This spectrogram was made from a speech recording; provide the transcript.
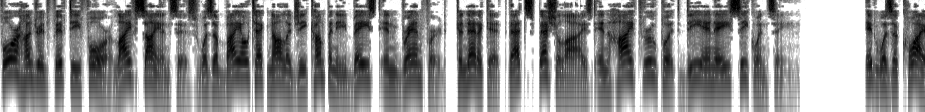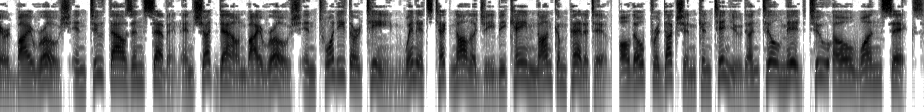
454 Life Sciences was a biotechnology company based in Branford, Connecticut that specialized in high-throughput DNA sequencing. It was acquired by Roche in 2007 and shut down by Roche in 2013 when its technology became non-competitive, although production continued until mid-2016.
